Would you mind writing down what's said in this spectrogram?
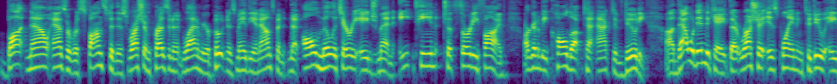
But now, as a response to this, Russian President Vladimir Putin has made the announcement that all military aged men, 18 to 35, are going to be called up to active duty. Uh, that would indicate that Russia is planning to do a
